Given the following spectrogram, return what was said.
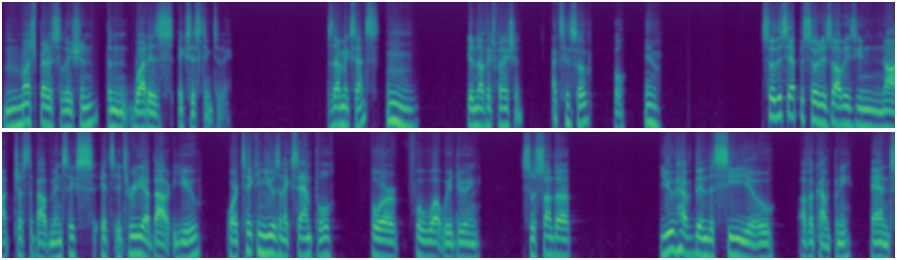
much better solution than what is existing today. Does that make sense? Mm. You have enough explanation? I'd say so. Cool. Yeah. So this episode is obviously not just about Mintix. It's it's really about you or taking you as an example for for what we're doing. So Sondre, you have been the CEO of a company and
